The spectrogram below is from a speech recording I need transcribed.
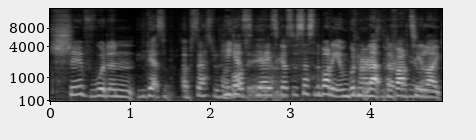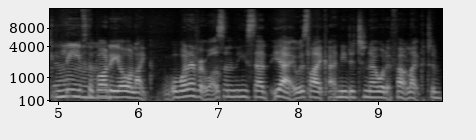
Shiv wouldn't he gets obsessed with her he gets body yeah, he gets obsessed with the body and wouldn't Carries let the dead Parvati around, like yeah. leave the body or like or whatever it was and he said yeah it was like I needed to know what it felt like to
